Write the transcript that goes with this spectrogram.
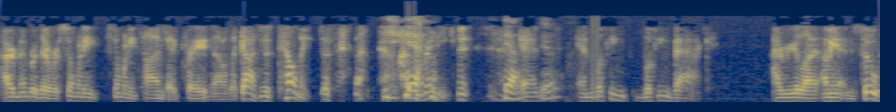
I remember there were so many, so many times I prayed and I was like, God, just tell me, just, I'm yeah. ready. yeah, and, yeah. and looking, looking back, I realized, I mean, and so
